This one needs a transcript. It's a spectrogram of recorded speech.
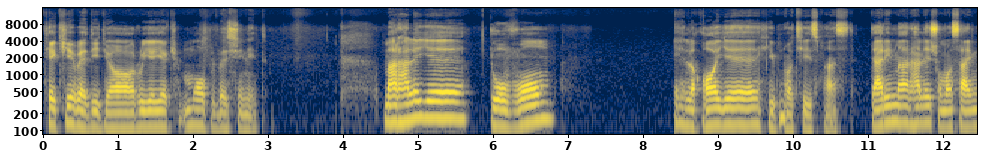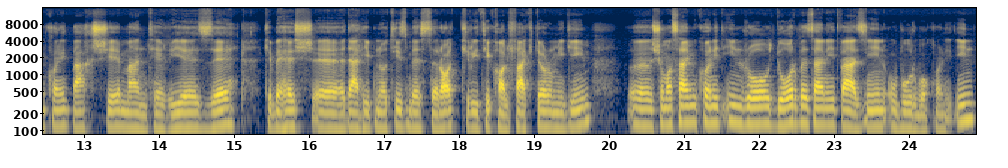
تکیه بدید یا روی یک مبل بشینید. مرحله دوم القای هیپنوتیزم هست. در این مرحله شما سعی می‌کنید بخش منطقی ذهن که بهش در هیپنوتیزم به اصطلاح critical factor میگیم شما سعی می‌کنید این رو دور بزنید و از این عبور بکنید. این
